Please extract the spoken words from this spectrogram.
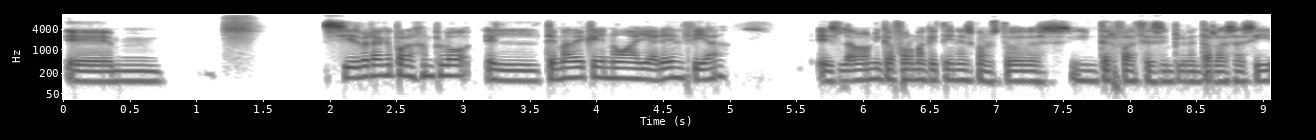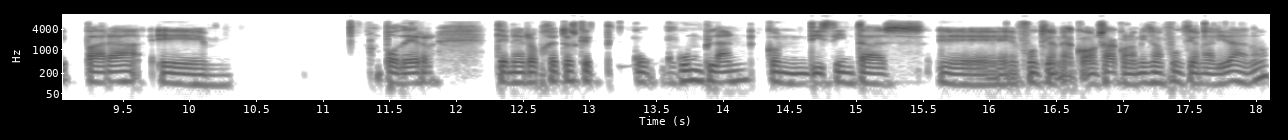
Eh, si es verdad que, por ejemplo, el tema de que no haya herencia, es la única forma que tienes con estas interfaces implementarlas así para eh, poder tener objetos que cumplan con distintas eh, funciones, con, o sea, con la misma funcionalidad, ¿no?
